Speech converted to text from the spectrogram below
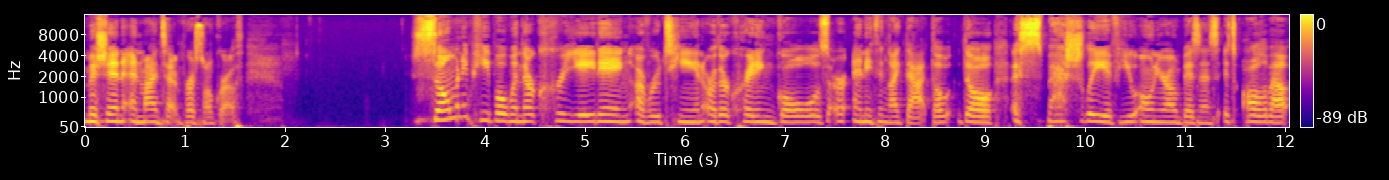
mission, and mindset and personal growth. So many people when they're creating a routine or they're creating goals or anything like that they'll they'll especially if you own your own business it's all about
